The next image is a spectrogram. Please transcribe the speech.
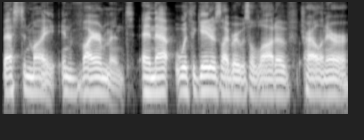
best in my environment, and that with the Gators library was a lot of trial and error.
